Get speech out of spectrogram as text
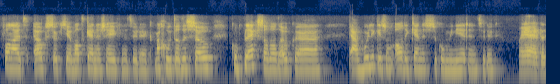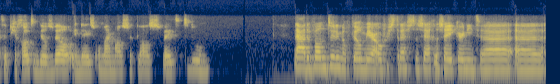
vanuit elk stukje wat kennis heeft natuurlijk. Maar goed, dat is zo complex dat dat ook uh, ja, moeilijk is om al die kennis te combineren natuurlijk. Maar ja, dat heb je grotendeels wel in deze online masterclass weten te doen. Nou, er valt natuurlijk nog veel meer over stress te zeggen. Zeker niet uh, uh,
